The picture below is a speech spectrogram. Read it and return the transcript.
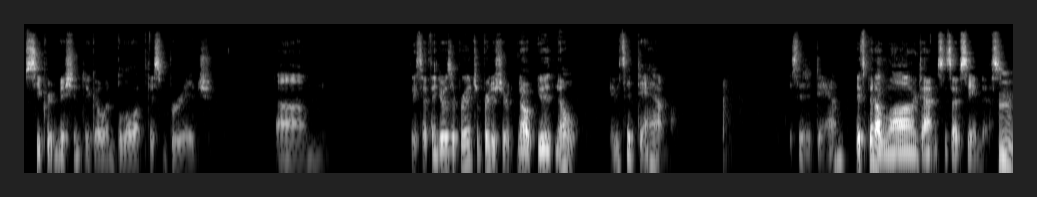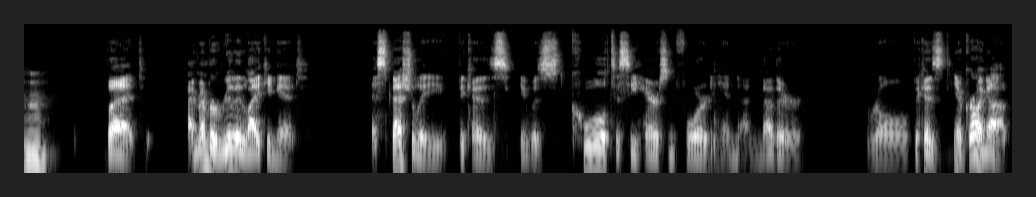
secret mission to go and blow up this bridge. Um, at least I think it was a bridge. I'm pretty sure. No, it, no, maybe it's a dam. Is it a dam? It's been a long time since I've seen this, mm-hmm. but I remember really liking it, especially because it was cool to see Harrison Ford in another role. Because you know, growing up,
